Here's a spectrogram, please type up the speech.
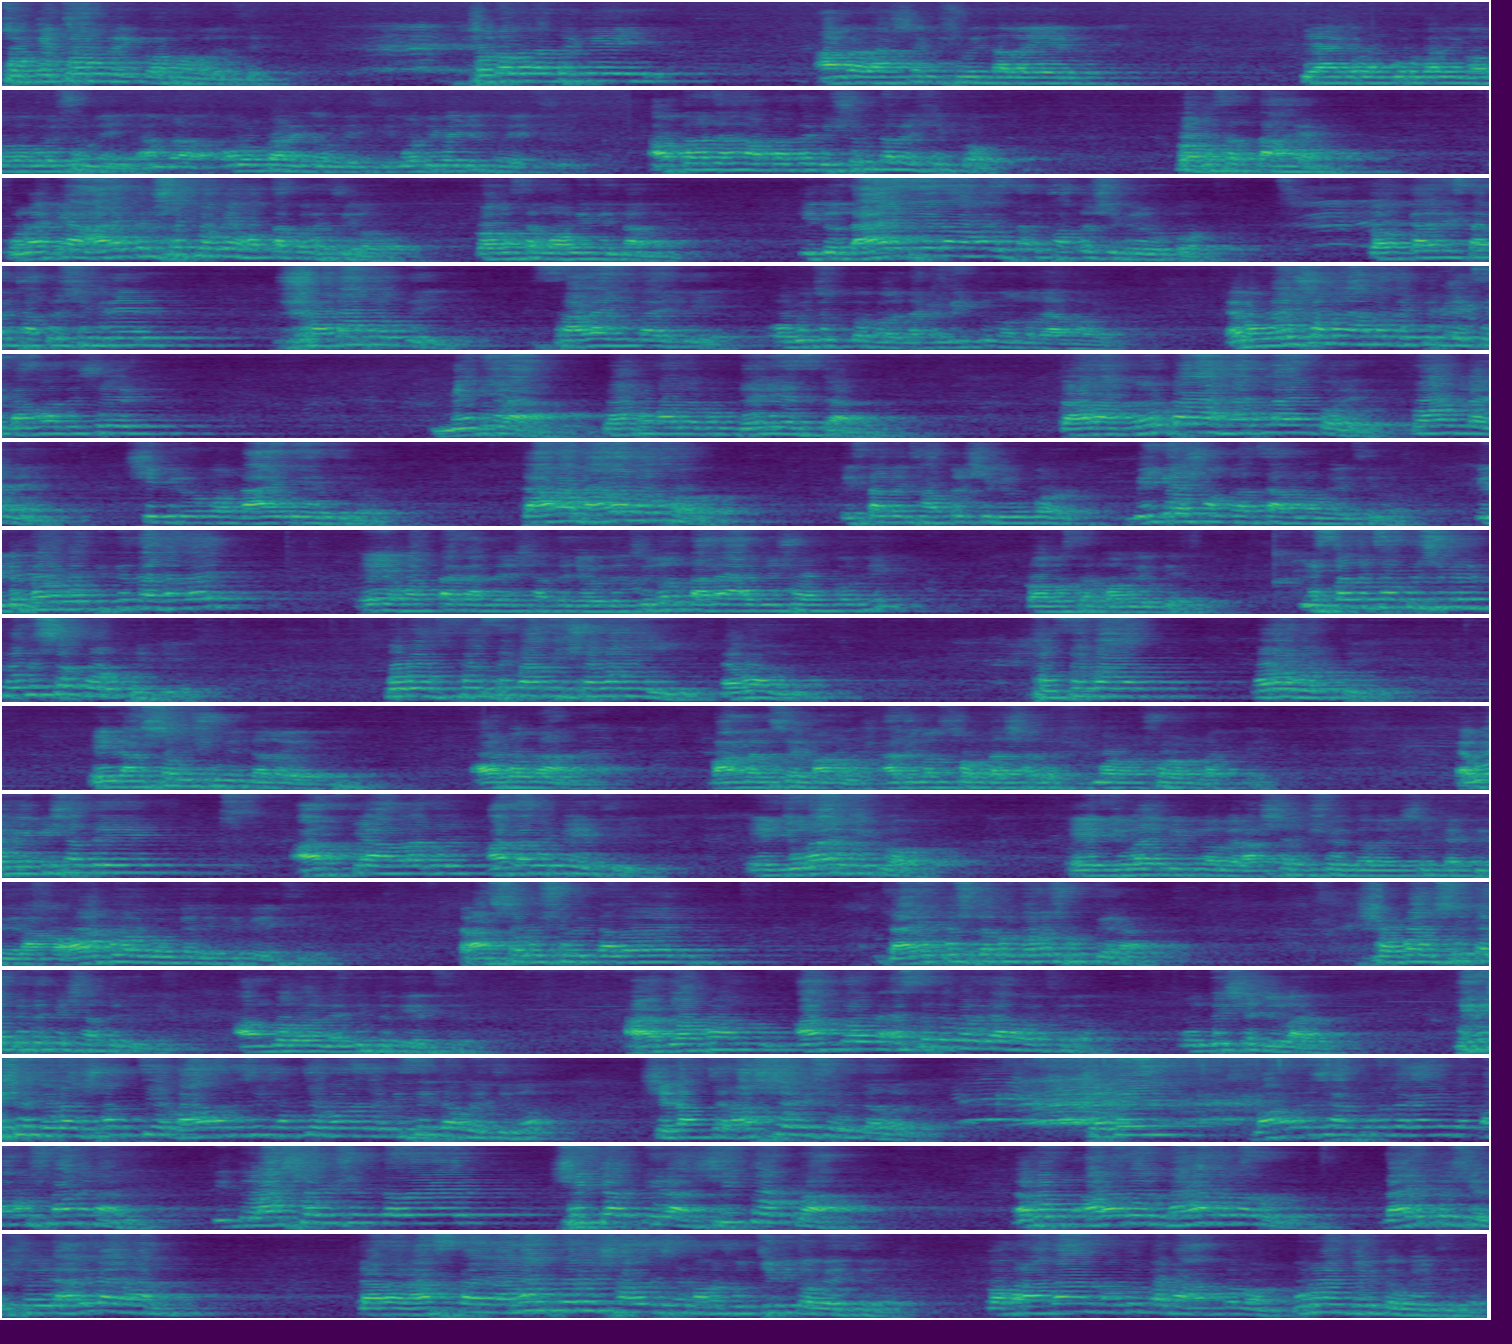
চোখে চোখ রেখে কথা বলেছে। ছোটবেলা থেকেই আমরা রাজশাহী বিশ্ববিদ্যালয়ের ত্যাগ এবং কোরবানির গল্পগুলো শুনে আমরা অনুপ্রাণিত হয়েছি মোটিভেটেড হয়েছি। আপনারা জানেন আপনাদের বিশ্ববিদ্যালয়ের শিক্ষক প্রফেসর তাহের। ওনাকে আরেকজন শিক্ষককে হত্যা করেছিল প্রফেসর মহিউদ্দিন নামে। কিন্তু দায় দিয়ে দেওয়া হয় ইসলামী ছাত্র শিবিরের উপর। তৎকালীন ইসলামী ছাত্র শিবিরের সভাপতি সালাহি ভাইকে অভিযুক্ত করে তাকে মৃত্যুদণ্ড দেওয়া হয়। এবং ওই সময় আমরা দেখতে পেয়েছি বাংলাদেশের মিডিয়া প্রথম আলো এবং ডেইলি স্টার তারা মোটা হেডলাইন করে উপর দায় দিয়েছিল। তারা বারো বছর ছাত্র উপর মিডিয়া চালানো হয়েছিল। কিন্তু পরবর্তীতে দেখা যায়, এই হত্যাকাণ্ডের সাথে জড়িত ছিল তারা আর্মি সহকর্মী প্রফেসর মহিউদ্দিন ইসলামী ছাত্র শিবিরের প্রতিষ্ঠা পর থেকে পুরো ফেসিবাদী সময়ই এবং পরবর্তী এই রাজশাহী বিশ্ববিদ্যালয়ে অবদান বাংলাদেশের মানুষ আজীবন শ্রদ্ধার সাথে স্মরণ স্মরণ রাখবে। এবং একই সাথে আজকে আমরা যে আজাদি পেয়েছি, এই জুলাই বিপ্লব, এই জুলাই বিপ্লবে রাজশাহী বিশ্ববিদ্যালয়ের শিক্ষার্থীদের আমরা অপরগকে দেখতে পেয়েছি। রাজশাহী বিশ্ববিদ্যালয়ের দায়িত্বশীল এবং জনশক্তিরা সকল শিক্ষার্থীদেরকে সাথে নিয়ে আন্দোলনের নেতৃত্ব দিয়েছে। আর যখন আন্দোলন স্থগিত করে দেওয়া হয়েছিল উনত্রিশে জুলাই। তিরিশে জুলাই সবচেয়ে বাংলাদেশের সবচেয়ে বড় যে মিছিলটা হয়েছিল, সেটা হচ্ছে রাজশাহী বিশ্ববিদ্যালয়। সেদিন বাংলাদেশে আর কোনো জায়গায় মানুষ নামে নাই, কিন্তু রাজশাহী বিশ্ববিদ্যালয়ের শিক্ষার্থীরা, শিক্ষকরা এবং আমাদের মহানগর দায়িত্বশীল শহীদ আলী রায়হান তারা রাস্তায় এমন করে সারা দেশের মানুষ উজ্জীবিত হয়েছিল। তখন আবার নতুন ভাবে আন্দোলন পুনরুজ্জীবিত হয়েছিল।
